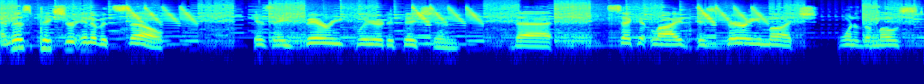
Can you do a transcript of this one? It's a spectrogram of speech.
And this picture in of itself is a very clear depiction that Second Life is very much one of the most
